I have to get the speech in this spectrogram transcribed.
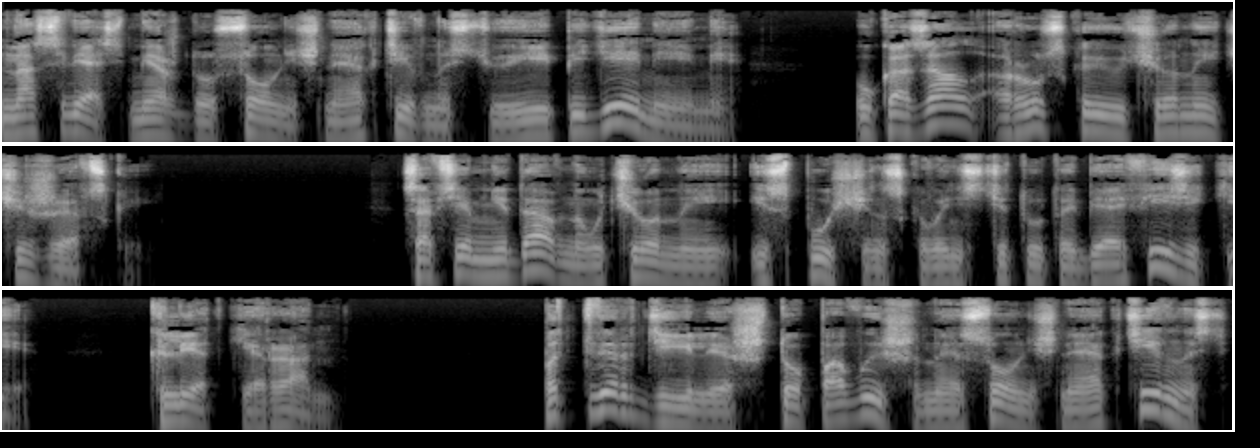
на связь между солнечной активностью и эпидемиями указал русский ученый Чижевский. Совсем недавно ученые из Пущинского института биофизики клетки РАН подтвердили, что повышенная солнечная активность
